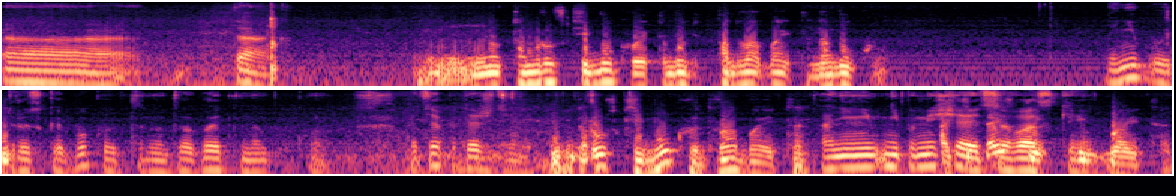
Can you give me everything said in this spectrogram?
А, так, Ну, там русские буквы, это будет по 2 байта на букву. да не будет русской буквы, это на 2 байта на букву. Хотя, подожди. Русские буквы 2 байта. Они не, не А помещаются в три аски. байта.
